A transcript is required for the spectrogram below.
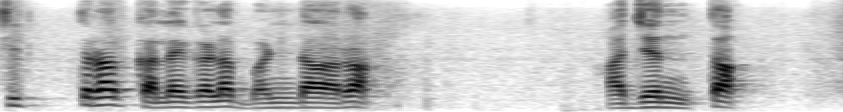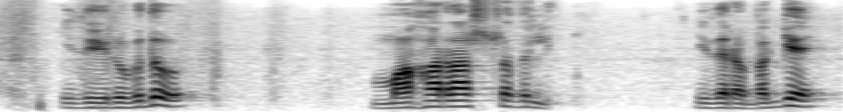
ಚಿತ್ರಕಲೆಗಳ ಭಂಡಾರ, ಅಜಂತ, ಇದು ಇರುವುದು ಮಹಾರಾಷ್ಟ್ರದಲ್ಲಿ. ಇದರ ಬಗ್ಗೆ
